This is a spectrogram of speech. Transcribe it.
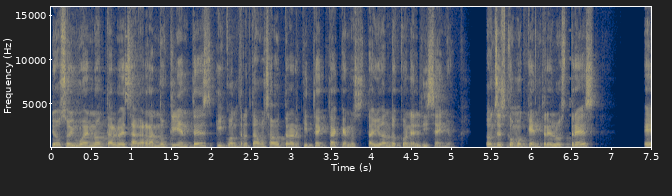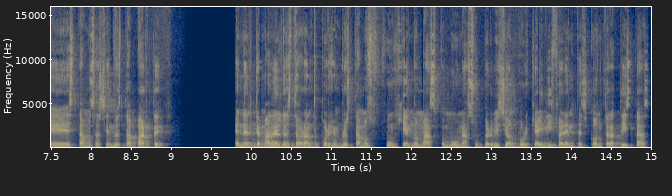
Yo soy bueno tal vez agarrando clientes y contratamos a otra arquitecta que nos está ayudando con el diseño. Entonces, como que entre los tres eh, estamos haciendo esta parte. En el tema del restaurante, por ejemplo, estamos fungiendo más como una supervisión porque hay diferentes contratistas.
